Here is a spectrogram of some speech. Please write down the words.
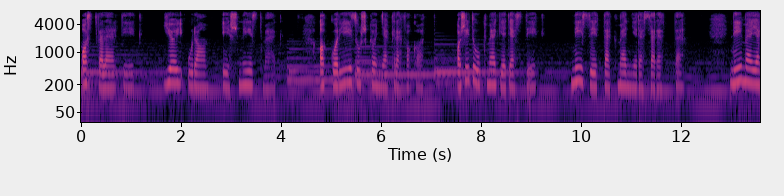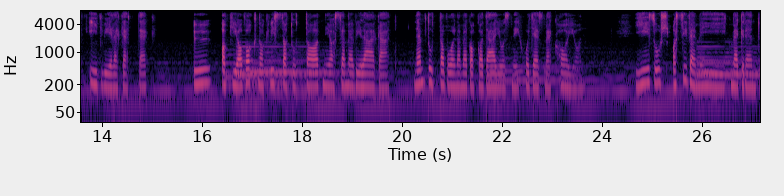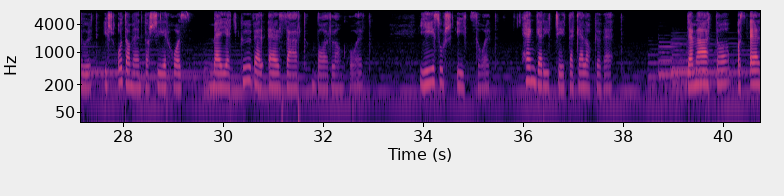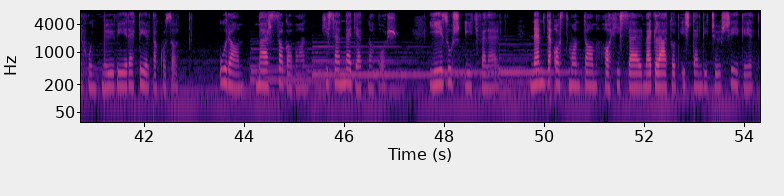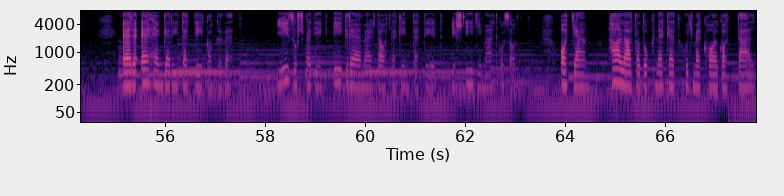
Azt felelték, jöjj, Uram, és nézd meg. Akkor Jézus könnyekre fakadt. A zsidók megjegyezték, nézzétek, mennyire szerette. Némelyek így vélekedtek, ő, aki a vaknak vissza tudta adni a szeme világát, nem tudta volna megakadályozni, hogy ez meghalljon. Jézus a szíve mélyéig megrendült, és odament a sírhoz, mely egy kővel elzárt barlang volt. Jézus így szólt, hengerítsétek el a követ. De Márta, az elhunyt nővére tiltakozott. Uram, már szaga van, hiszen negyednapos. Jézus így felelt, nem de azt mondtam, ha hiszel, meglátod Isten dicsőségét? Erre elhengerítették a követ. Jézus pedig égre emelte a tekintetét, és így imádkozott. Atyám, hálát adok neked, hogy meghallgattál.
